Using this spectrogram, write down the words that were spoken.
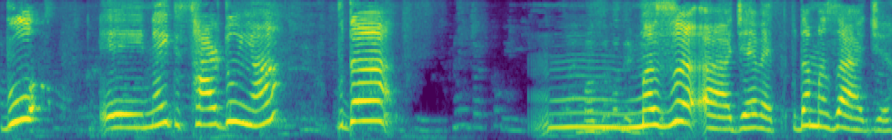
Bu e, neydi? Sardunya. Bu da Mazı mı demiş? mazı ağacı. Evet. Bu da mazı ağacı.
